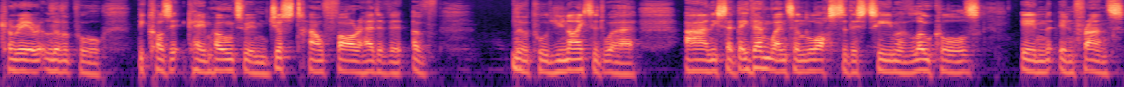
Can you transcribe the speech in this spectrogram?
career at Liverpool because it came home to him just how far ahead of it of Liverpool United were. And he said they then went and lost to this team of locals in, in France.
